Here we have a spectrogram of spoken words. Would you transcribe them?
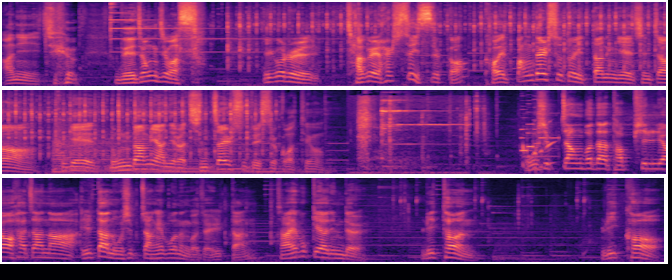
아니, 지금 뇌정지 왔어. 이거를 작을 할 수 있을까? 가에 빵될 수도 있다는 게 진짜 그게 농담이 아니라 진짜일 수도 있을 것 같아요. 50장보다 더 필요 하잖아. 일단 50장 해보는 거죠, 일단. 자, 해볼게요, 님들. 리턴. 리커.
